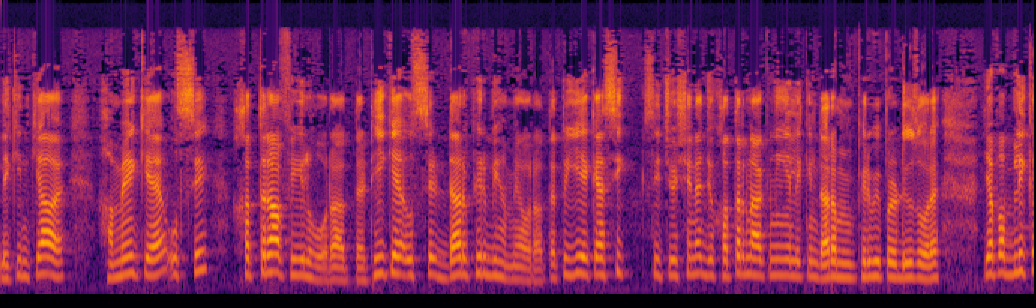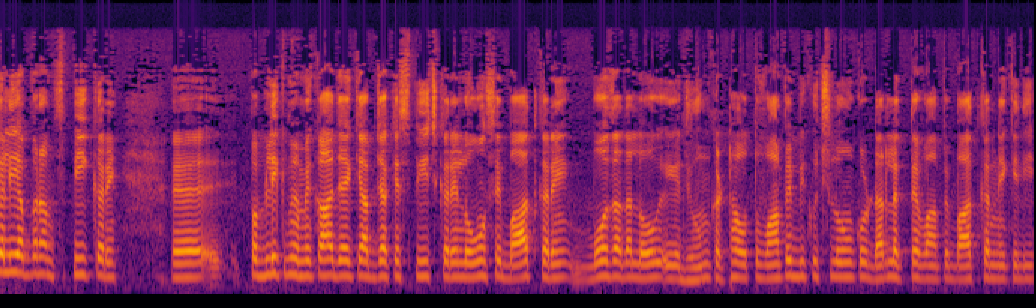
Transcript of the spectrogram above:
लेकिन क्या है, हमें क्या है, उससे ख़तरा फील हो रहा होता है, ठीक है? उससे डर फिर भी हमें हो रहा होता है। तो ये एक ऐसी सिचुएशन है जो ख़तरनाक नहीं है, लेकिन डर हमें फिर भी प्रोड्यूस हो रहा है। या पब्लिकली अगर हम स्पीक करें पब्लिक में हमें कहा जाए कि आप जाके स्पीच करें, लोगों से बात करें, बहुत ज़्यादा लोग झूम इकट्ठा हो तो वहाँ पे भी कुछ लोगों को डर लगता है वहाँ पे बात करने के लिए।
